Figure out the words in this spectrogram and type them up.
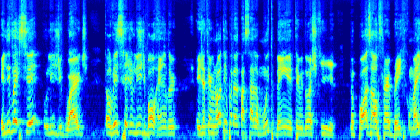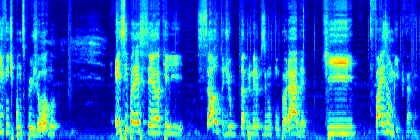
Ele vai ser o lead guard, talvez seja o lead ball handler. Ele já terminou a temporada passada muito bem, ele terminou, acho que, no pós-All-Star Break com mais de 20 pontos por jogo. Esse parece ser aquele salto de, da primeira para a segunda temporada que faz um MIP, cara.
